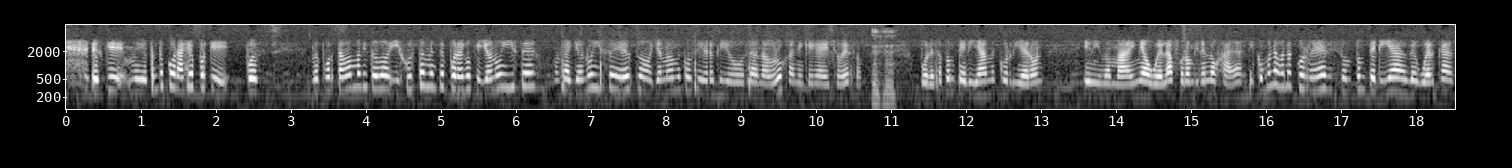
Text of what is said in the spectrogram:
es que me dio tanto coraje porque pues me portaba mal y todo y justamente por algo que yo no hice, o sea, yo no hice eso, yo no me considero que yo sea una bruja ni que haya hecho eso. Ujú. Por esa tontería me corrieron y mi mamá y mi abuela fueron bien enojadas. ¿Y cómo la van a correr si son tonterías de huercas?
